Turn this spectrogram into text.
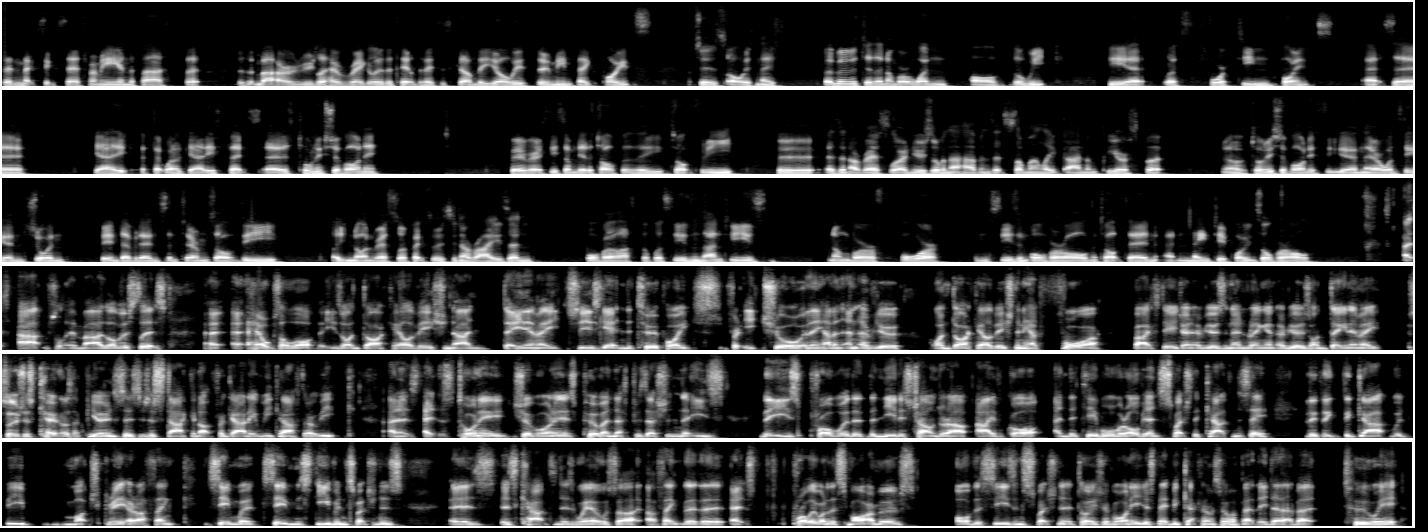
been mixed success for me in the past, but doesn't matter usually how regular the title defenses come, they always do mean big points, which is always nice. But moving to the number one of the week, here with 14 points, it's uh, Gary. I picked one of Gary's picks. Uh, it was Tony Schiavone. Very rare to see somebody at the top of the top three who isn't a wrestler, and usually when that happens, it's someone like Adam Pearce. But you know, Tony Schiavone in there once again showing paying dividends in terms of the like non-wrestler picks we've seen a rise in over the last couple of seasons, and he's number four in the season overall in the top ten at 90 points overall. It's absolutely mad. Obviously, it's it, it helps a lot that he's on Dark Elevation and Dynamite, so he's getting the two points for each show, and then he had an interview on Dark Elevation, and he had four backstage interviews and in-ring interviews on Dynamite. So it's just countless appearances, it's just stacking up for Gary week after week and it's it's Tony Schiavone that's put him in this position that he's that he's probably the, the nearest challenger I, have got in the table overall. If he didn't switch the captaincy, the, the, the gap would be much greater. I think same with same with Stephen switching his his, his captain as well. So I, I think that the, it's probably one of the smarter moves of the season switching it to Tony Schiavone. He just might be kicking himself a bit. They did it a bit too late.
